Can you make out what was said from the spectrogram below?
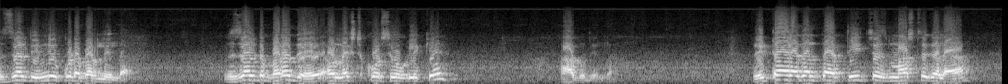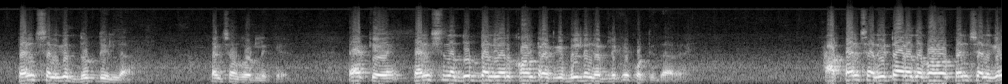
ರಿಸಲ್ಟ್ ಇನ್ನೂ ಕೂಡ ಬರಲಿಲ್ಲ. ರಿಸಲ್ಟ್ ಬರದೆ ಅವ್ರು ನೆಕ್ಸ್ಟ್ ಕೋರ್ಸ್ಗೆ ಹೋಗ್ಲಿಕ್ಕೆ ಆಗುದಿಲ್ಲ. ರಿಟೈರ್ ಆದಂತ ಟೀಚರ್ಸ್ ಮಾಸ್ಟರ್ಗಳ ಪೆನ್ಷನ್ಗೆ ದುಡ್ಡಿಲ್ಲ. ಪೆನ್ಷನ್ ಕೊಡ್ಲಿಕ್ಕೆ. ಯಾಕೆ? ಪೆನ್ಷನ್ ದುಡ್ಡನ್ನು ಇವರು ಕಾಂಟ್ರಾಕ್ಟ್ಗೆ ಬಿಲ್ಡಿಂಗ್ ಕಟ್ಟಲಿಕ್ಕೆ ಕೊಟ್ಟಿದ್ದಾರೆ. ಆ ಪೆನ್ಷನ್ ರಿಟೈರ್ ಆದ ಪೆನ್ಷನ್ಗೆ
